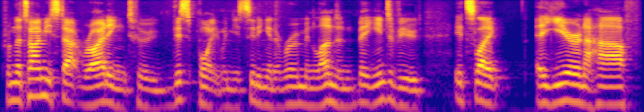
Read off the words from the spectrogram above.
From the time you start writing to this point, when you're sitting in a room in London being interviewed, it's like a year and a half,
